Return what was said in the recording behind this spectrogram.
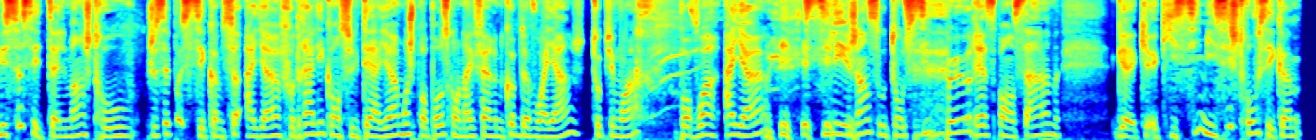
Mais ça, c'est tellement, je trouve. Je sais pas si c'est comme ça ailleurs. Faudrait aller consulter ailleurs. Moi, je propose qu'on aille faire une coupe de voyage, toi puis moi, pour voir ailleurs si les gens sont aussi peu responsables qu'ici. Mais ici, je trouve, c'est comme.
